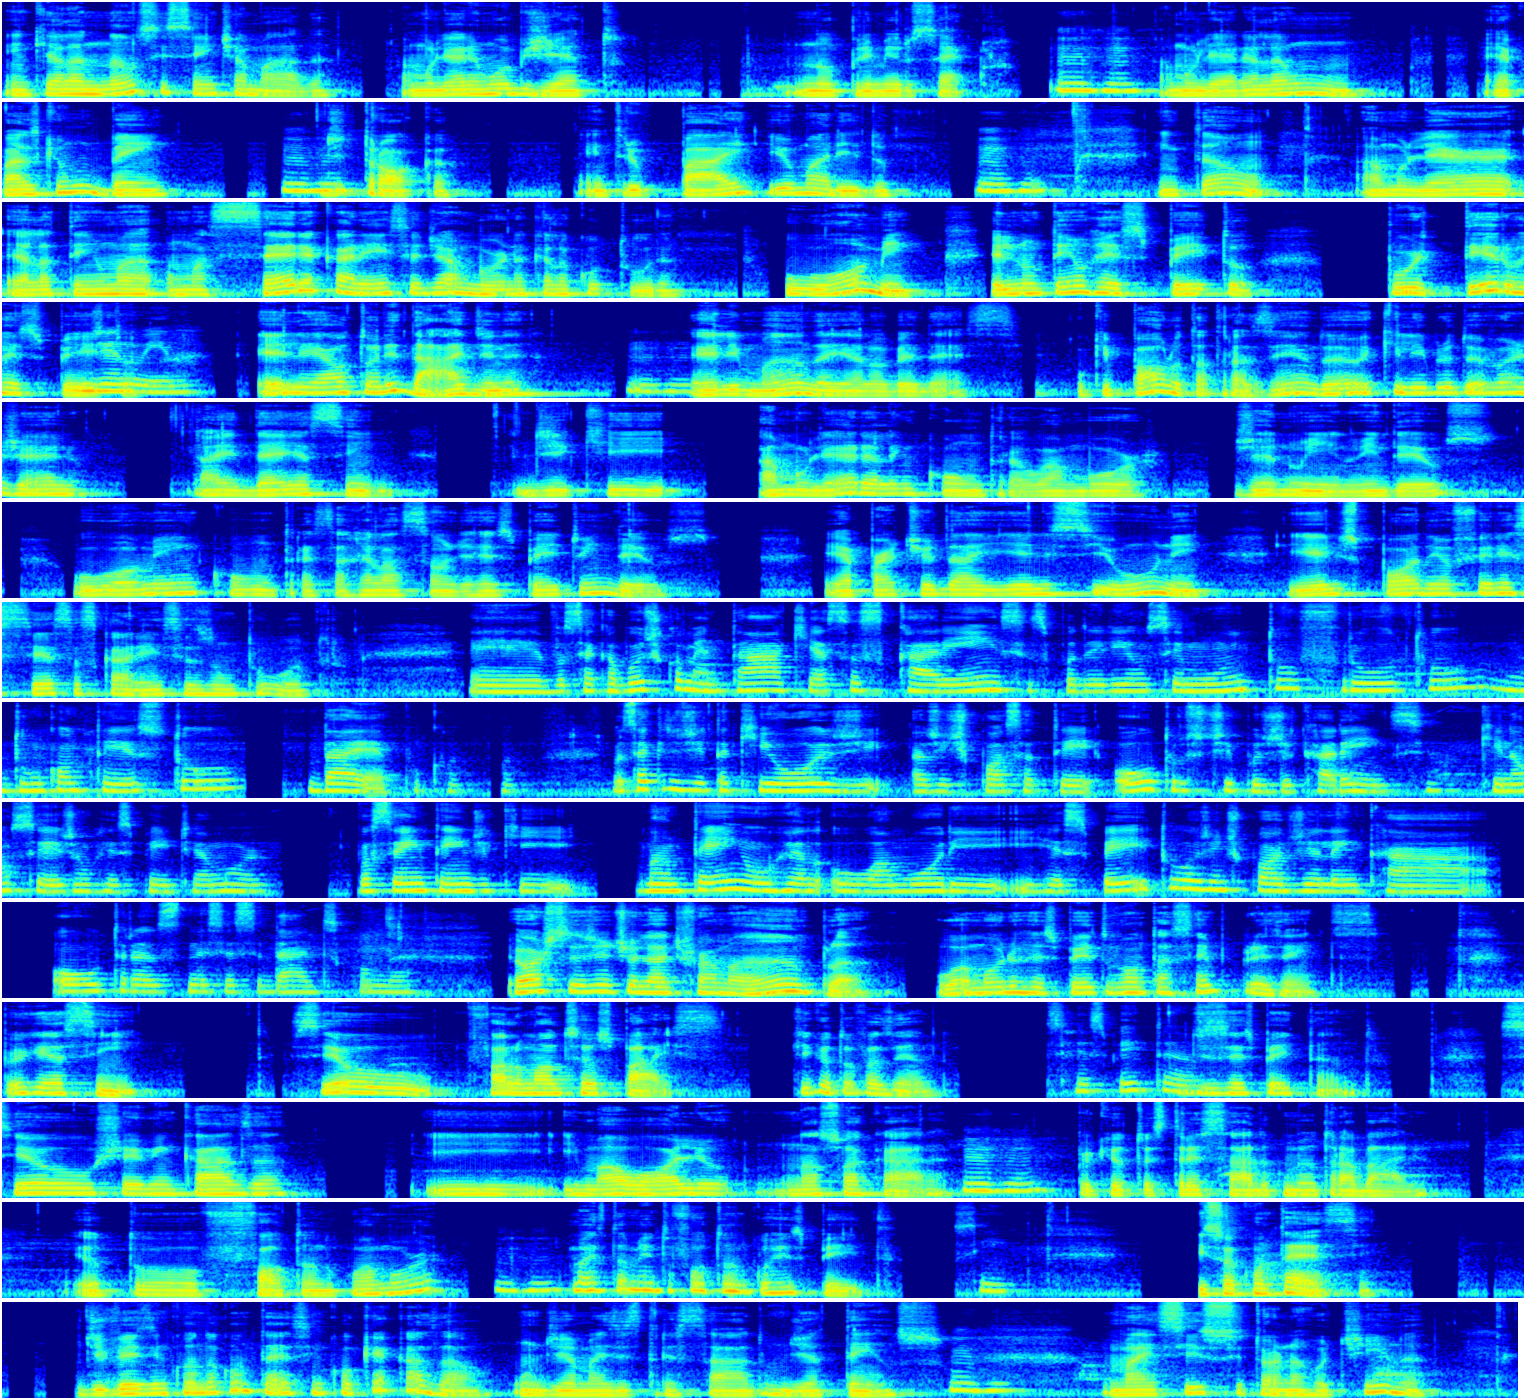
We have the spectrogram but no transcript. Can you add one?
em que ela não se sente amada a mulher é um objeto no primeiro século. Uhum. A mulher ela é um é quase que um bem Uhum. de troca entre o pai e o marido. Uhum. Então, a mulher ela tem uma, uma séria carência de amor naquela cultura. O homem, ele não tem o respeito por ter o respeito. Genuíno. Ele é autoridade, né? Uhum. Ele manda e ela obedece. O que Paulo está trazendo é o equilíbrio do evangelho. A ideia, assim, de que a mulher ela encontra o amor genuíno em Deus, o homem encontra essa relação de respeito em Deus. E a partir daí eles se unem e eles podem oferecer essas carências um para o outro. É, você acabou de comentar que essas carências poderiam ser muito fruto de um contexto da época. Você acredita que hoje a gente possa ter outros tipos de carência que não sejam respeito e amor? Você entende que mantém o, o amor e, e respeito ou a gente pode elencar outras necessidades como Eu acho que se a gente olhar de forma ampla, o amor e o respeito vão estar sempre presentes. Porque assim, se eu falo mal dos seus pais, o que, que eu estou fazendo? se respeitando? Desrespeitando. Se eu chego em casa e, e mal olho na sua cara, Uhum, porque eu estou estressado com o meu trabalho, eu estou faltando com amor, uhum, mas também estou faltando com respeito. sim. Isso acontece? De vez em quando acontece em qualquer casal. Um dia mais estressado, um dia tenso. Uhum. Mas se isso se torna rotina,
